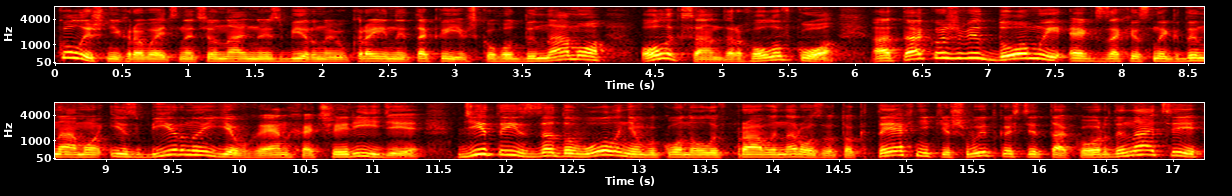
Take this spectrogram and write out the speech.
колишній гравець національної збірної України та київського Динамо Олександр Головко, а також відомий екс-захисник Динамо і збірної Євген Хачеріді. Діти із задоволенням виконували вправи на розвиток техніки, швидкості та координації,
